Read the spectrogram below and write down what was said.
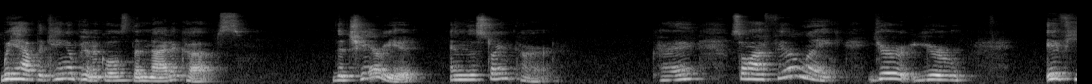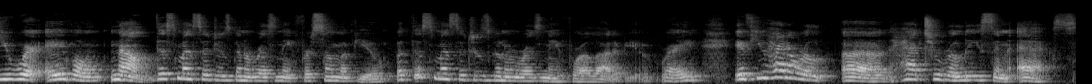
we have the King of Pentacles, the Knight of Cups, the Chariot, and the Strength card. Okay? So I feel like you're, you're, if you were able, now this message is going to resonate for some of you, but this message is going to resonate for a lot of you, right? If you had, a, uh, had to release an ex,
